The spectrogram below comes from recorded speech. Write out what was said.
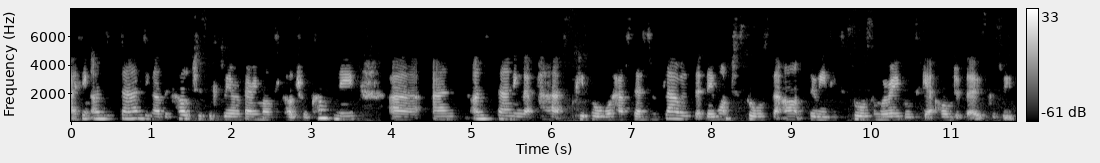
I think understanding other cultures because we are a very multicultural company uh, and understanding that perhaps people will have certain flowers that they want to source that aren't so easy to source and we're able to get hold of those because we've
